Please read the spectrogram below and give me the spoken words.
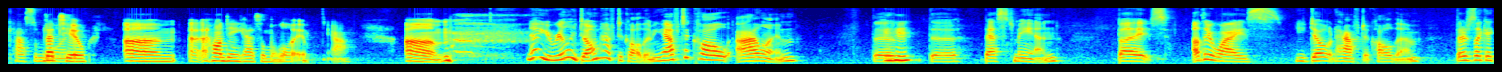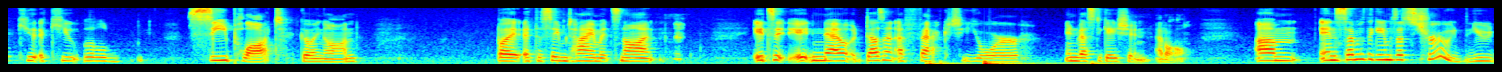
Castle that too. Um, uh, haunting Castle Malloy. Yeah. Um, No, you really don't have to call them. You have to call Alan, the Mm-hmm. the best man, but otherwise you don't have to call them. There's like a cute, a cute little C plot going on, but at the same time, it's not. It's it, it now doesn't affect your investigation at all. Um, in some of the games, that's true. You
